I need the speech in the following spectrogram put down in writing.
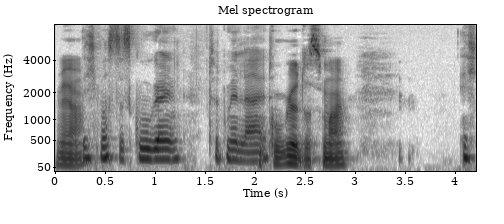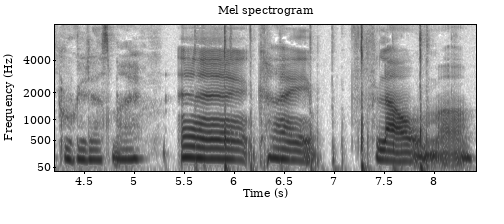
Ja. Ich muss das googeln. Tut mir leid. Google das mal. Ich google das mal. Äh, Kai Pflaume.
